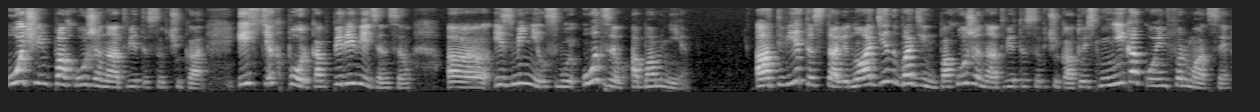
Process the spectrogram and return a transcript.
очень похожи на ответы Савчука. И с тех пор, как Перевезенцев э, изменил свой отзыв обо мне, ответы стали, ну, один в один похожи на ответы Савчука. То есть никакой информации.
